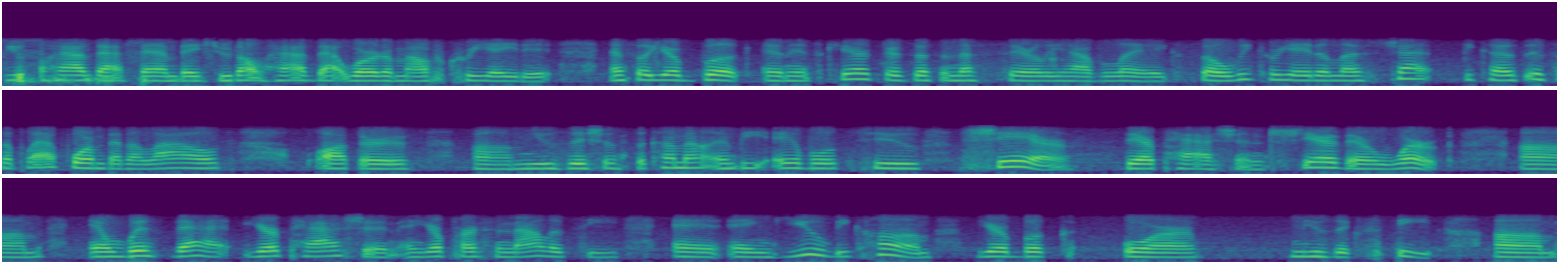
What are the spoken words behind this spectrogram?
you don't have that fan base, you don't have that word of mouth created, and so your book and its characters doesn't necessarily have legs. So we created Let's Chat because it's a platform that allows authors, um, musicians to come out and be able to share their passion, share their work. Um, and with that, your passion and your personality and, and you become your book or music's feet. Um,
